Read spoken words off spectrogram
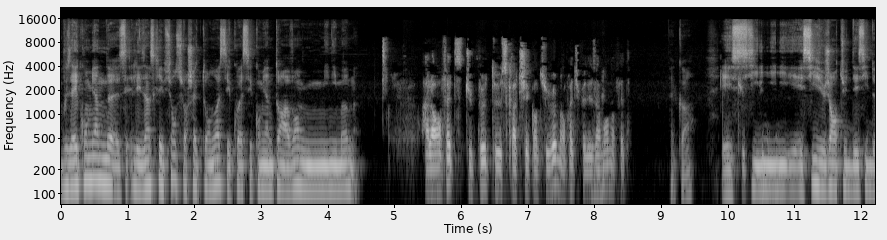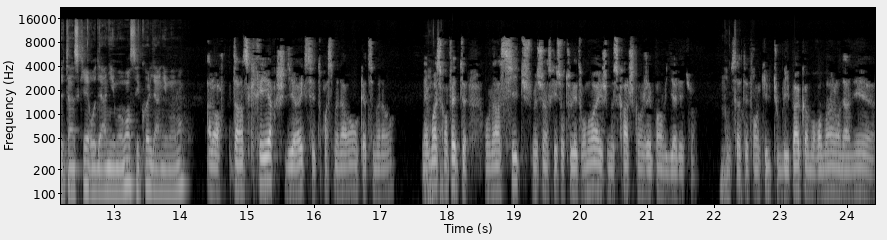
Vous avez combien de les inscriptions sur chaque tournoi, c'est quoi? C'est combien de temps avant minimum? Alors, en fait, tu peux te scratcher quand tu veux, mais après, tu fais des amendes, en fait. d'accord. Et Tu, si, et si genre tu décides de t'inscrire au dernier moment, c'est quoi le dernier moment? alors, t'inscrire, je dirais que c'est trois semaines avant ou quatre semaines avant. Mais moi, c'est D'accord. qu'en fait, on a un site, je me suis inscrit sur tous les tournois et je me scratch quand j'ai pas envie d'y aller, tu vois. Comme ça, t'es tranquille, t'oublies pas comme Romain l'an dernier, euh,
